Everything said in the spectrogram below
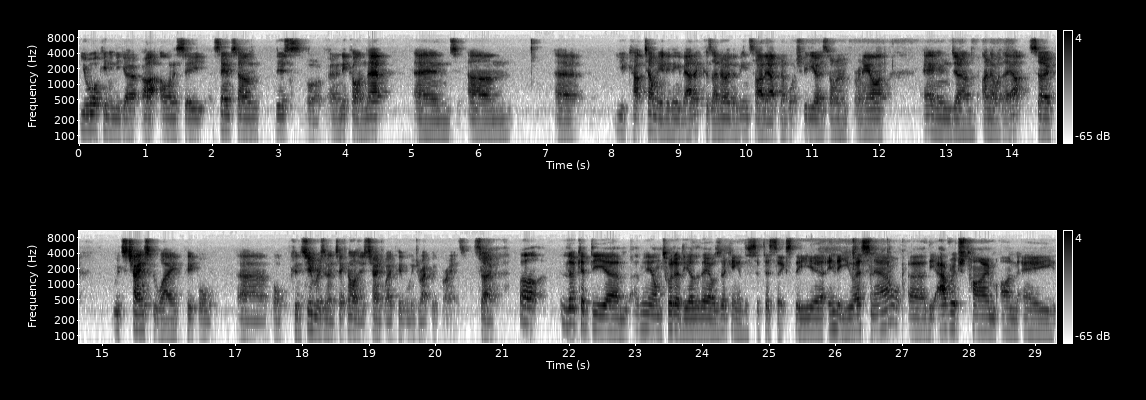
you walk in and you go, right, I want to see Samsung this or a Nikon that, and um, uh, you can't tell me anything about it because I know them inside out and I've watched videos on them for an hour, and um, I know what they are. So it's changed the way people, uh, or consumerism and technology has changed the way people interact with brands. So Well, look at the. Um, I mean, on Twitter the other day, I was looking at the statistics. The uh, in the U.S. now, uh, the average time on a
